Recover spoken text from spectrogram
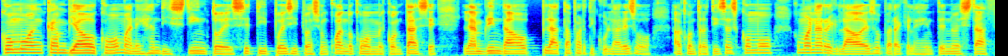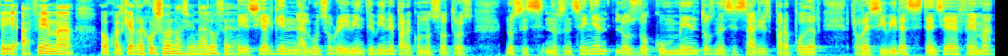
¿Cómo han cambiado, cómo manejan distinto ese tipo de situación cuando, como me contaste, le han brindado plata a particulares o a contratistas? ¿Cómo, cómo han arreglado eso para que la gente no estafe a FEMA o cualquier recurso nacional o federal? Eh, si alguien, algún sobreviviente viene para con nosotros, nos, nos enseñan los documentos necesarios para poder recibir asistencia de FEMA,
